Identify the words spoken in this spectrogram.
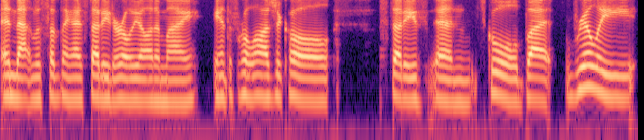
And that was something I studied early on in my anthropological studies in school. But really,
